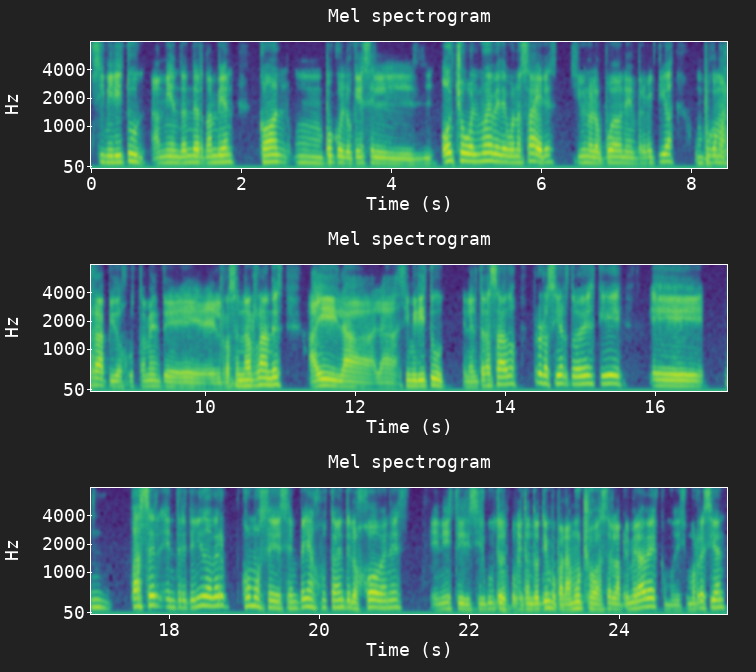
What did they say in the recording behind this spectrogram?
similitud, a mi entender también, con un poco lo que es el 8 o el 9 de Buenos Aires, si uno lo pone en perspectiva, un poco más rápido justamente eh, el Rosendo Hernández, ahí la, similitud en el trazado, pero lo cierto es que eh, va a ser entretenido ver cómo se desempeñan justamente los jóvenes en este circuito después de tanto tiempo. Para muchos va a ser la primera vez, como dijimos recién,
